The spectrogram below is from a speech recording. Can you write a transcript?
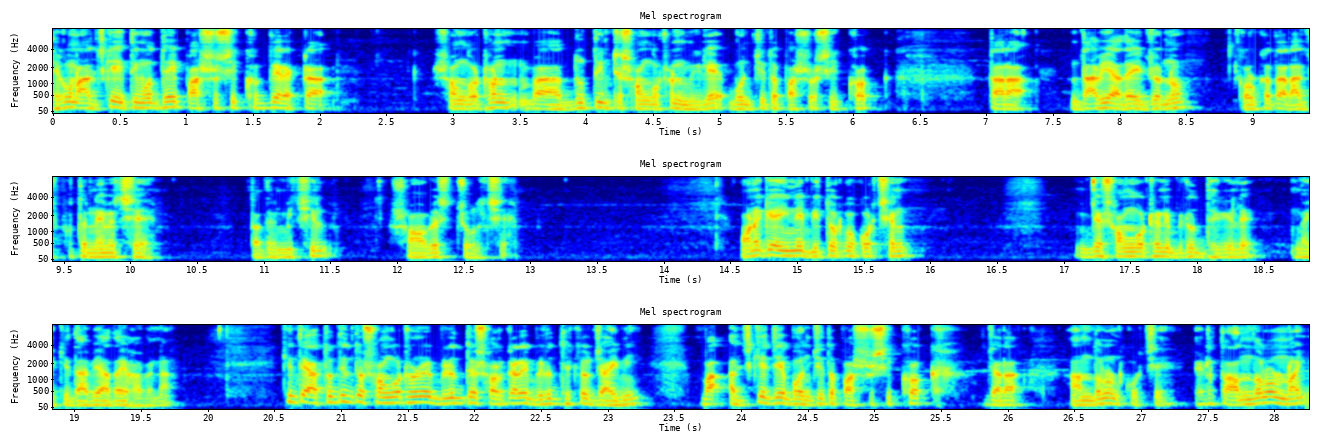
দেখুন, আজকে ইতিমধ্যেই পার্শ্ব শিক্ষকদের একটা সংগঠন বা দু তিনটে সংগঠন মিলে বঞ্চিত পার্শ্ব শিক্ষক তারা দাবি আদায়ের জন্য কলকাতা রাজপথে নেমেছে। তাদের মিছিল, সমাবেশ চলছে। অনেকে এই নিয়ে বিতর্ক করছেন যে সংগঠনের বিরুদ্ধে গেলে নাকি দাবি আদায় হবে না। কিন্তু এতদিন তো সংগঠনের বিরুদ্ধে, সরকারের বিরুদ্ধে কেউ যায়নি বা আজকে যে বঞ্চিত পার্শ্ব শিক্ষক যারা আন্দোলন করছে, এটা তো আন্দোলন নয়,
